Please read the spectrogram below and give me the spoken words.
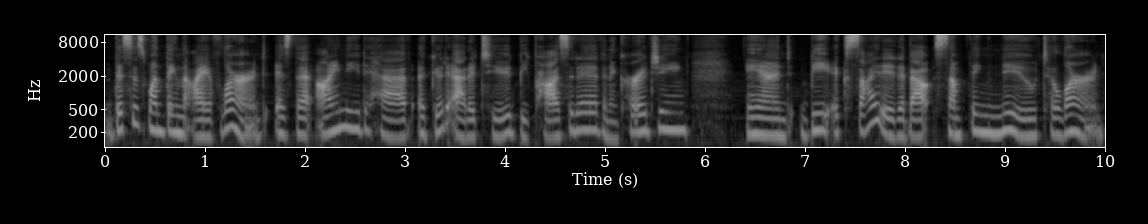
this is one thing that I have learned is that I need to have a good attitude, be positive and encouraging and be excited about something new to learn.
